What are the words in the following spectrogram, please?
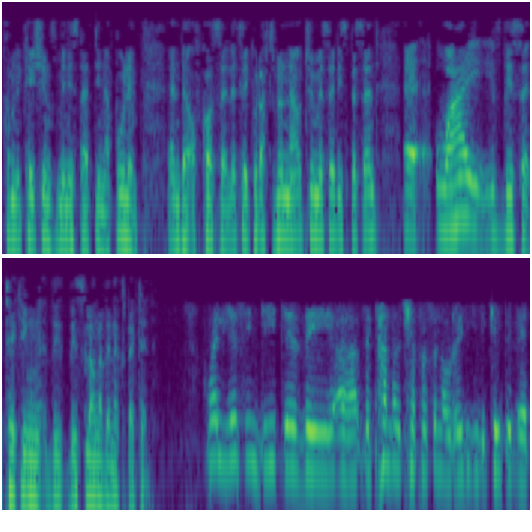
Communications Minister Dina Pule. And of course, let's say good afternoon now to Mercedes Besant. Why is this taking th- this longer than expected? Well, yes, indeed. Uh, the uh, the panel chairperson already indicated that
